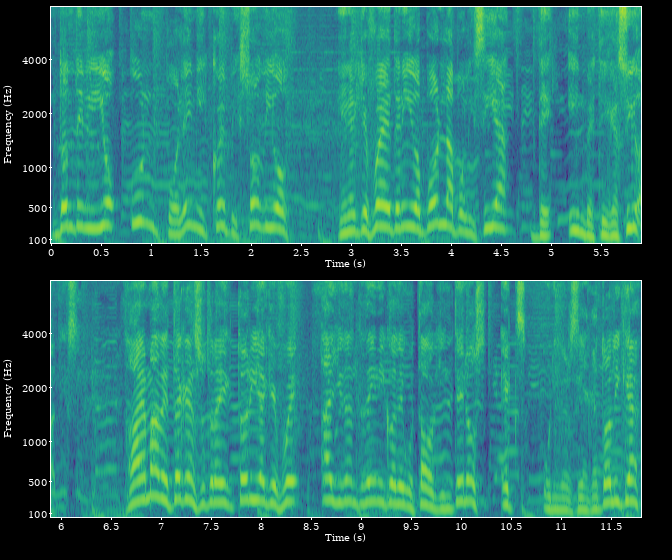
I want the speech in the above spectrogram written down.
donde vivió un polémico episodio en el que fue detenido por la Policía de Investigaciones. Además destaca en su trayectoria que fue ayudante técnico de Gustavo Quinteros, ex Universidad Católica,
